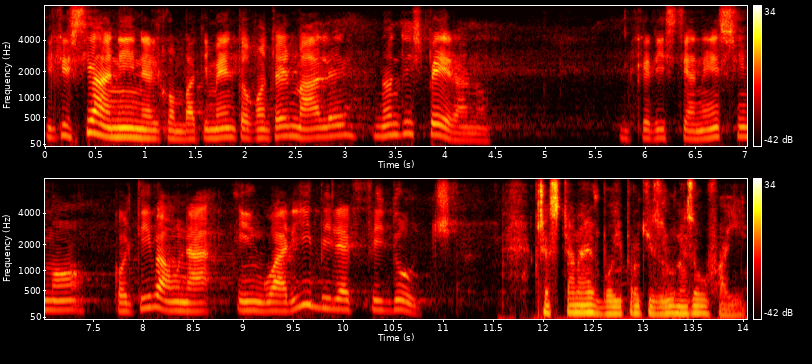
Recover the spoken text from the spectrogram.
I cristiani nel combattimento contro il male non disperano il cristianesimo coltiva una inguaribile fiducia. Křesťané v boji proti zlu nezoufají.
